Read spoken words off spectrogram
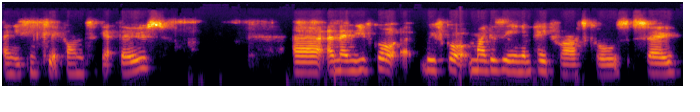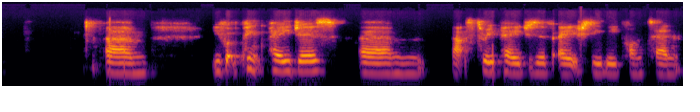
and you can click on to get those. Uh, and then you've got we've got magazine and paper articles. So um, you've got pink pages. Um, that's three pages of HDB content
